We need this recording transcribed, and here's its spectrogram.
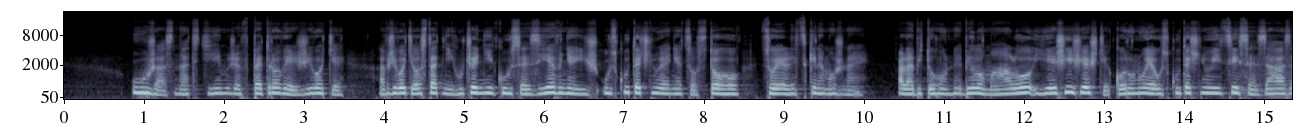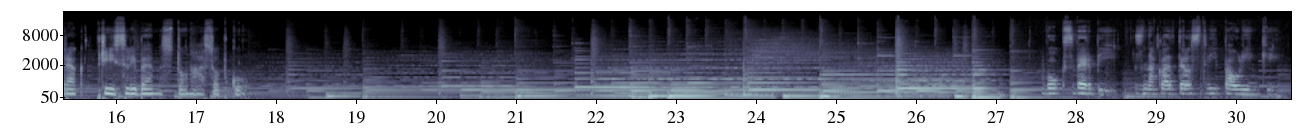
Úžas nad tím, že v Petrově životě a v životě ostatních učedníků se zjevně již uskutečňuje něco z toho, co je lidsky nemožné. Ale aby toho nebylo málo, Ježíš ještě korunuje uskutečňující se zázrak příslibem stonásobku. Vox Verbi z nakladatelství Paulínky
